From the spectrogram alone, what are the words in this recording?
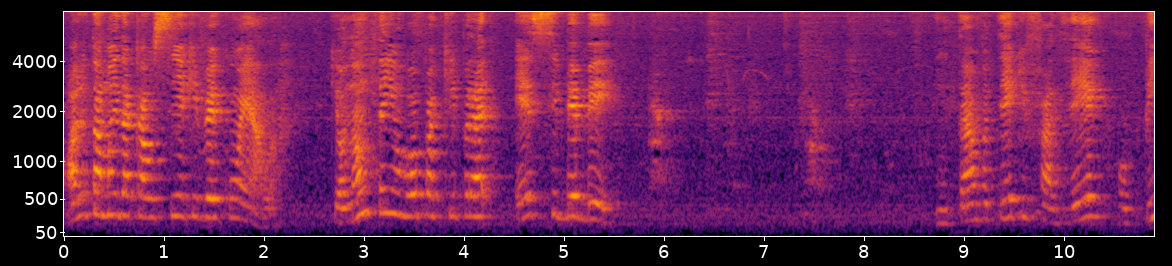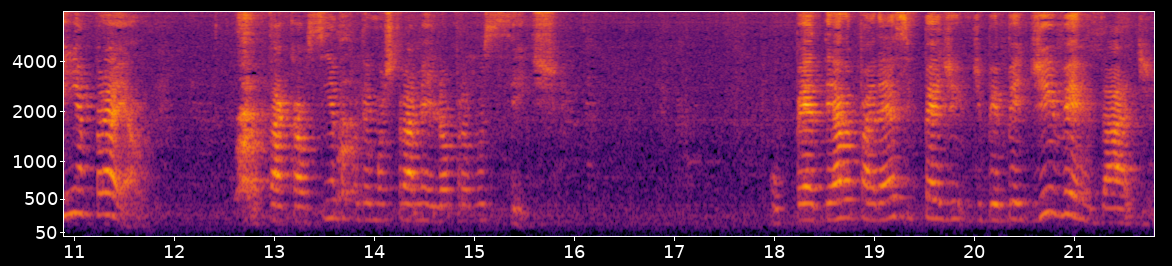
Olha o tamanho da calcinha que veio com ela. Que eu não tenho roupa aqui para esse bebê. Então, vou ter que fazer roupinha para ela. Vou botar a calcinha para poder mostrar melhor para vocês. O pé dela parece pé de, de bebê de verdade.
